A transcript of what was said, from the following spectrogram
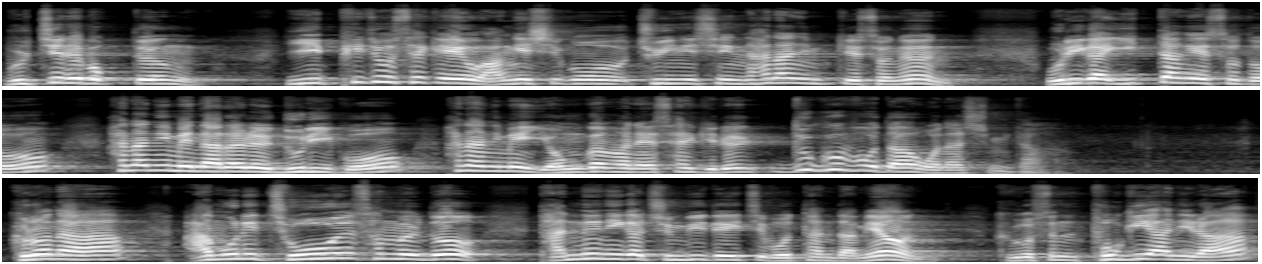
물질의 복 등 이 피조 세계의 왕이시고 주인이신 하나님께서는 우리가 이 땅에서도 하나님의 나라를 누리고 하나님의 영광 안에 살기를 누구보다 원하십니다. 그러나 아무리 좋은 선물도 받는 이가 준비되어 있지 못한다면 그것은 복이 아니라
